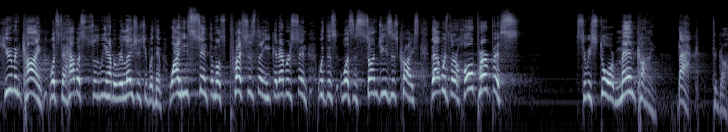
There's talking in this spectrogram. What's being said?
humankind, was to have us so that we have a relationship with Him. Why He sent the most precious thing He could ever send with this was His Son Jesus Christ. That was their whole purpose, is to restore mankind back to God.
